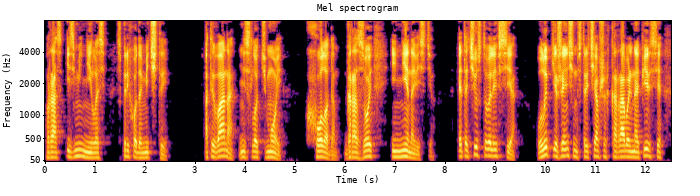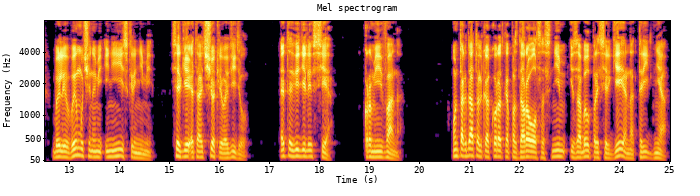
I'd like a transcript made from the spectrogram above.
раз изменилась с приходом мечты. От Ивана несло тьмой, холодом, грозой и ненавистью. Это чувствовали все. Улыбки женщин, встречавших корабль на пирсе, были вымученными и неискренними. Сергей это отчетливо видел. Это видели все, кроме Ивана. Он тогда только коротко поздоровался с ним и забыл про Сергея на три дня.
